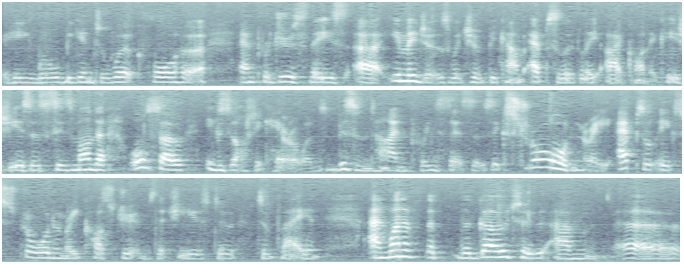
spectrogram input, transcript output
he will begin to work for her and produce these uh, images which have become absolutely iconic. Here she is as Gismonda, also exotic heroines, Byzantine princesses, extraordinary, absolutely extraordinary costumes that she used to, to play in. And one of the, the go-to um, uh,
